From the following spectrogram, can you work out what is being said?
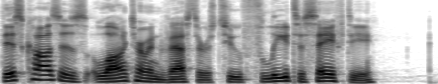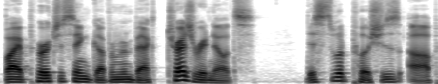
This causes long term investors to flee to safety by purchasing government backed treasury notes. This is what pushes up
